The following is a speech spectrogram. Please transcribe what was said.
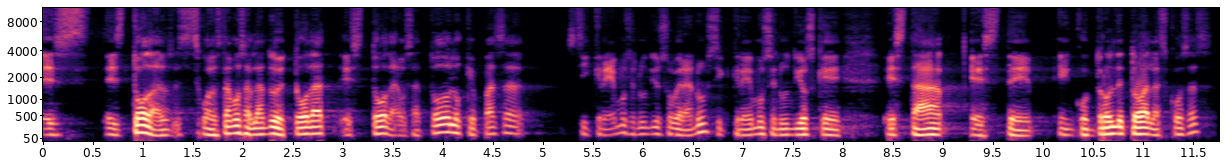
es, es toda. Cuando estamos hablando de toda, es toda. O sea, todo lo que pasa, si creemos en un Dios soberano, si creemos en un Dios que está este, en control de todas las cosas,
